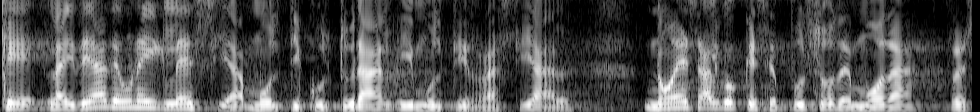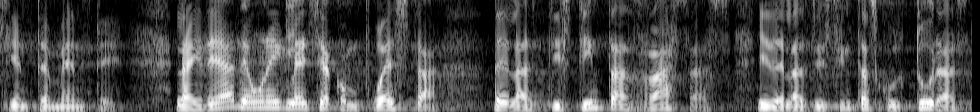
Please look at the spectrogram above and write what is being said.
que la idea de una iglesia multicultural y multirracial no es algo que se puso de moda recientemente. La idea de una iglesia compuesta de las distintas razas y de las distintas culturas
